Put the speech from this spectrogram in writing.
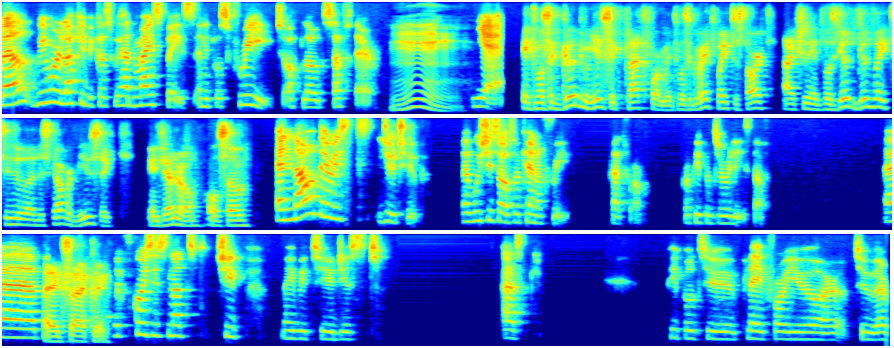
Well, we were lucky because we had MySpace and it was free to upload stuff there. Mm. Yeah. It was a good music platform. It was a great way to start. Actually, it was good good way to uh, discover music in general also. And now there is YouTube, uh, which is also kind of free platform for people to release stuff. Uh, but exactly. Of course, it's not cheap. Maybe to just ask people to play for you or to uh,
